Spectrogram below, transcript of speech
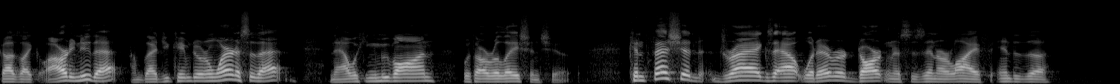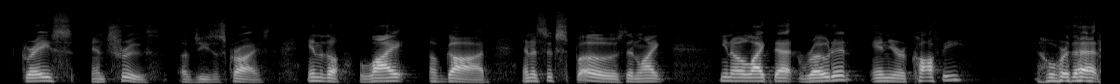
God's like, I already knew that. I'm glad you came to an awareness of that. Now we can move on with our relationship. Confession drags out whatever darkness is in our life into the grace and truth of Jesus Christ, into the light of God. And it's exposed. And like you know, like that rodent in your coffee or that,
